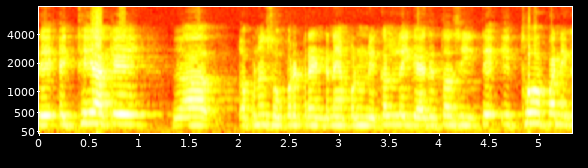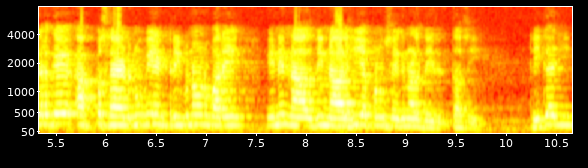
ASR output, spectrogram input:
ਤੇ ਇੱਥੇ ਆ ਕੇ ਆਪਣੇ ਸੁਪਰ ਟ੍ਰੈਂਡ ਨੇ ਆਪਾਂ ਨੂੰ ਨਿਕਲਣ ਲਈ ਕਹਿ ਦਿੱਤਾ ਸੀ, ਤੇ ਇੱਥੋਂ ਆਪਾਂ ਨਿਕਲ ਕੇ ਅਪ ਸਾਈਡ ਨੂੰ ਵੀ ਐਂਟਰੀ ਬਣਾਉਣ ਬਾਰੇ, ਇਹਨੇ ਨਾਲ ਦੀ ਨਾਲ ਹੀ ਆਪਾਂ ਨੂੰ ਸਿਗਨਲ ਦੇ ਦਿੱਤਾ ਸੀ। ਠੀਕ ਹੈ ਜੀ?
